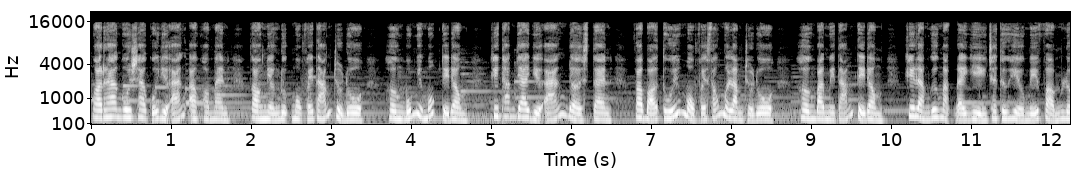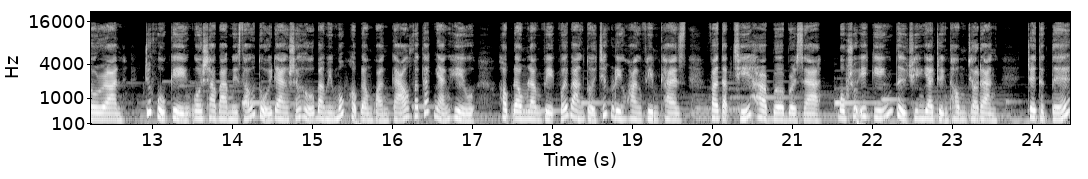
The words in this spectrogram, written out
Ngoài ra, ngôi sao của dự án Aquaman còn nhận được 1,8 triệu đô, hơn 41 tỷ đồng khi tham gia dự án The Stand và bỏ túi 1,65 triệu đô, hơn 38 tỷ đồng khi làm gương mặt đại diện cho thương hiệu mỹ phẩm L'Oreal. Trước vụ kiện, ngôi sao 36 tuổi đang sở hữu 31 hợp đồng quảng cáo với các nhãn hiệu, hợp đồng làm việc với ban tổ chức liên hoan phim Cannes và tạp chí Harper Bazaar. Một số ý kiến từ chuyên gia truyền thông cho rằng rằng, trên thực tế,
